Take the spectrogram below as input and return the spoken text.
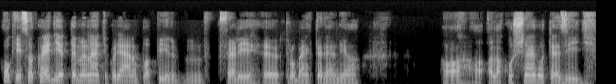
okay, szóval akkor egyértelműen látjuk, hogy állampapír hm, felé próbálják terelni a, a, a, a lakosságot, ez így,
